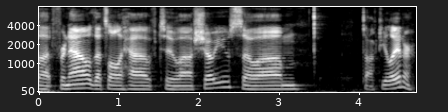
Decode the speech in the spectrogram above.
But for now, that's all I have to uh, show you. So um, talk to you later.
